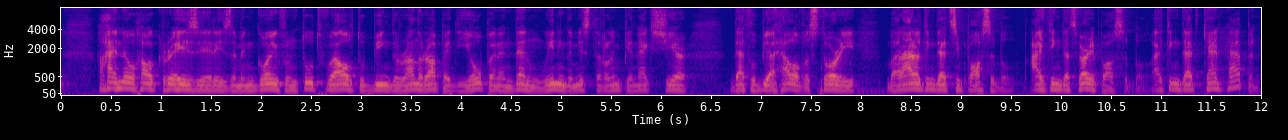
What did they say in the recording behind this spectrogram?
I know how crazy it is. I mean, going from 212 to being the runner-up at the Open and then winning the Mr. Olympia next year, that will be a hell of a story, but I don't think that's impossible. I think that's very possible. I think that can happen.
